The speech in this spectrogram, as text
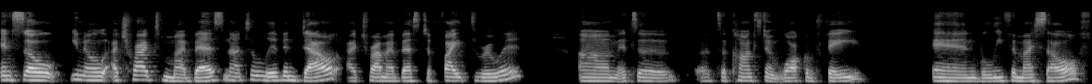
and so, you know, I tried to my best not to live in doubt. I try my best to fight through it. Um, it's a it's a constant walk of faith and belief in myself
